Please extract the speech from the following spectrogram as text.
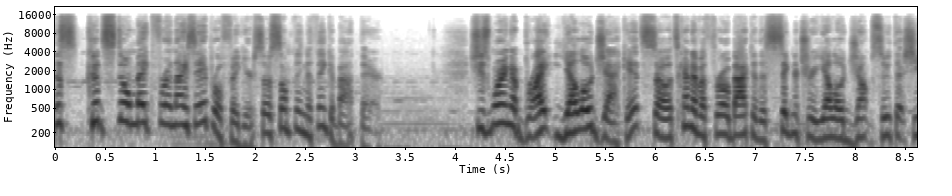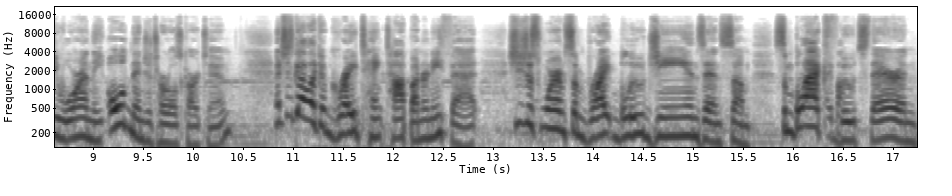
this could still make for a nice April figure, so something to think about there. She's wearing a bright yellow jacket, so it's kind of a throwback to the signature yellow jumpsuit that she wore in the old Ninja Turtles cartoon. And she's got like a gray tank top underneath that. She's just wearing some bright blue jeans and some some black boots there and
